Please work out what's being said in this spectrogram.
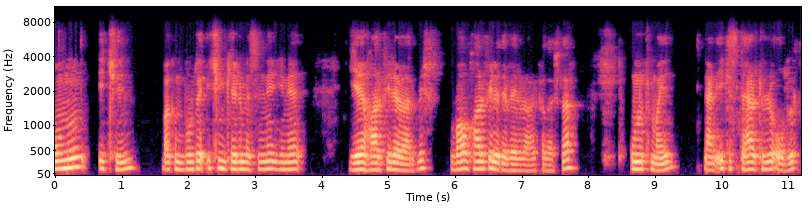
Onun için bakın burada için kelimesini yine Y harfiyle vermiş. Vav harfiyle de verir arkadaşlar. Unutmayın. Yani ikisi de her türlü olur.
